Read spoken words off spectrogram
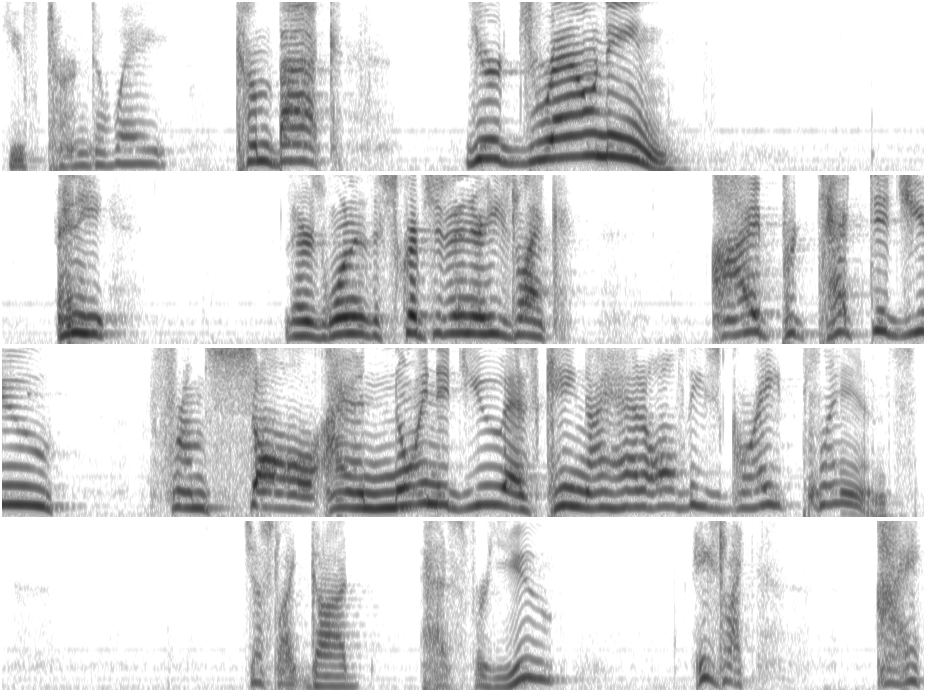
you've turned away. Come back. You're drowning. And he, there's one of the scriptures in there, he's like, I protected you from Saul. I anointed you as king. I had all these great plans just like God has for you. He's like, I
